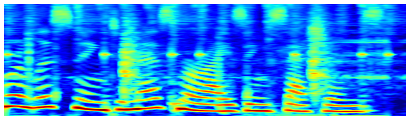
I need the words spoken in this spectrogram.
You are listening to Mesmerizing Sessions.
